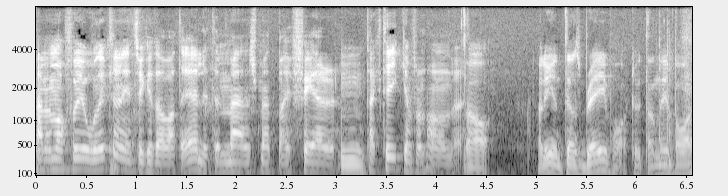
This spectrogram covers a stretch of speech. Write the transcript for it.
Ja, men man får ju onekligen intrycket av att det är lite management by Mm. fair-taktiken från honom där. ja. Ja, det är inte ens Braveheart utan det är bara...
